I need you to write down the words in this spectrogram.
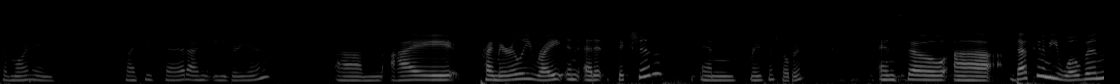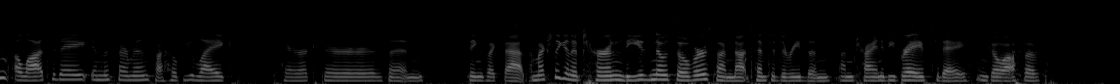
Good morning. Like he said, I'm Adrian. Um, I primarily write and edit fiction and raise my children. And so uh, that's going to be woven a lot today in the sermon. So I hope you like characters and things like that. I'm actually going to turn these notes over so I'm not tempted to read them. I'm trying to be brave today and go off of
